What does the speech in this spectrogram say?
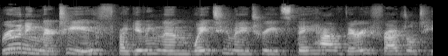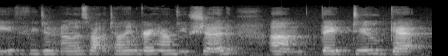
ruining their teeth by giving them way too many treats. They have very fragile teeth. If you didn't know this about Italian Greyhounds, you should. Um, they do get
